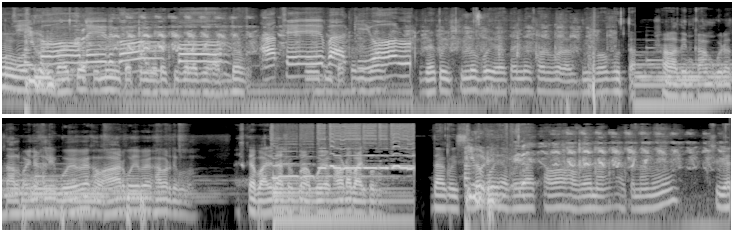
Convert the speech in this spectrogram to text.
ও তুই বাইতে তাড়াতাড়ি কথা কি লাগে হাত দাও। ও তুই তাড়াতাড়ি যাও দেখো স্কুল বই একাইলে সর্বরাজ দিব ঘুরতাম সারাদিন কাম করে চাল পাই না খালি বয়ে বয়ে খাওয়া আর বয়ে বয়ে খাবার দেবো। না আজকে বাড়িতে আসুক না বয়ে খাওয়াটা বাইর করব। দা কইছিল বইয়া বইয়া খাওয়া হবে না এখন আমি শুয়ে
